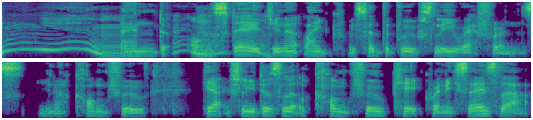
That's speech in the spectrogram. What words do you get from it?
Mm, yeah and on stage, yeah. you know, like we said, the Bruce Lee reference, you know, kung fu. He actually does a little kung fu kick when he says that.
